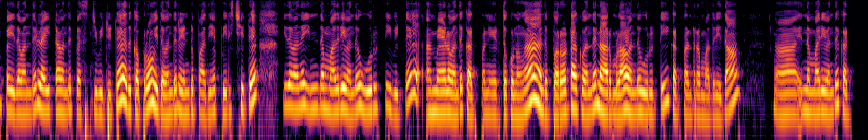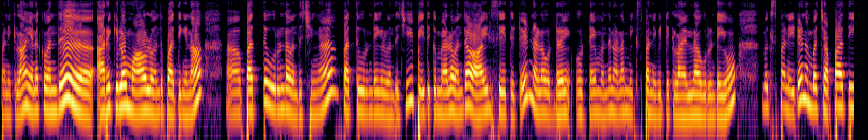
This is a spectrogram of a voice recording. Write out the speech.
இப்போ இதை வந்து லைட்டாக வந்து பிசைஞ்சு விட்டுட்டு அதுக்கப்புறம் இதை வந்து ரெண்டு பாதியாக பிரிச்சுட்டு இதை வந்து இந்த மாதிரி வந்து உருட்டி விட்டு மேலே வந்து கட் பண்ணி எடுத்துக்கணுங்க. அந்த பரோட்டாக்கு வந்து நார்மலாக வந்து உருட்டி கட் பண்ணுற மாதிரி தான் இந்த மாதிரி வந்து கட் பண்ணிக்கலாம். எனக்கு வந்து அரை கிலோ மாவில் வந்து பார்த்திங்கன்னா பத்து உருண்டை வந்துச்சுங்க. பத்து உருண்டைகள் வந்துச்சு. இப்போ இதுக்கு மேலே வந்து ஆயில் சேர்த்துட்டு நல்லா ஒரு டை ஒரு டைம் வந்து நல்லா மிக்ஸ் பண்ணி விட்டுக்கலாம் எல்லா உருண்டையும். மிக்ஸ் பண்ணிவிட்டு நம்ம சப்பாத்தி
